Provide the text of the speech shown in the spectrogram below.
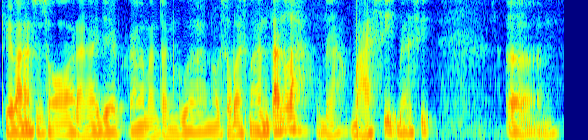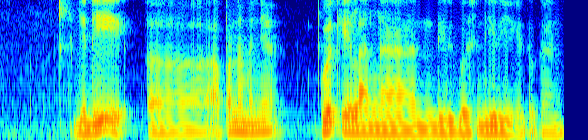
kehilangan seseorang aja kalau mantan gue nggak usah bahas mantan lah udah basi basi. Uh, jadi uh, apa namanya gue kehilangan diri gue sendiri gitu kan.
